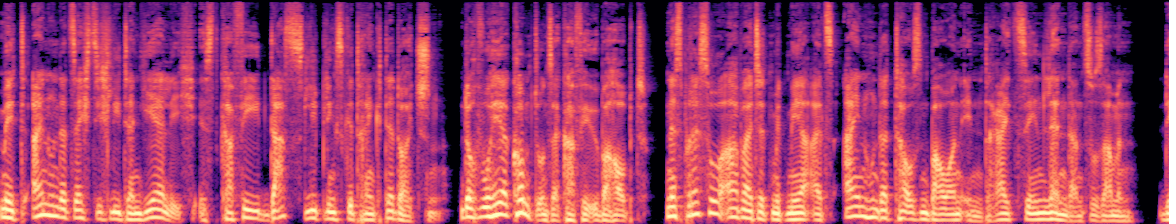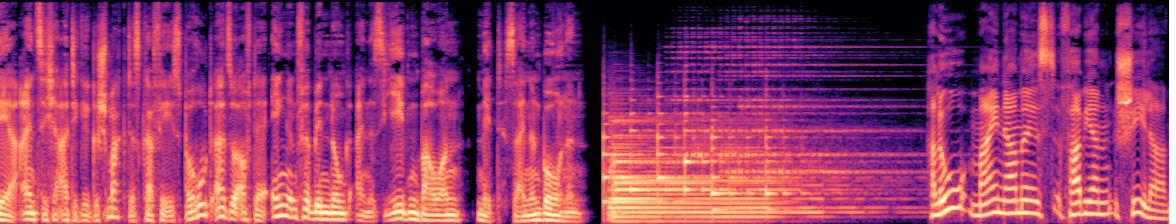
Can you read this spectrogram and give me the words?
Mit 160 Litern jährlich ist Kaffee das Lieblingsgetränk der Deutschen. Doch woher kommt unser Kaffee überhaupt? Nespresso arbeitet mit mehr als 100.000 Bauern in 13 Ländern zusammen. Der einzigartige Geschmack des Kaffees beruht also auf der engen Verbindung eines jeden Bauern mit seinen Bohnen. Hallo, mein Name ist Fabian Scheler.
